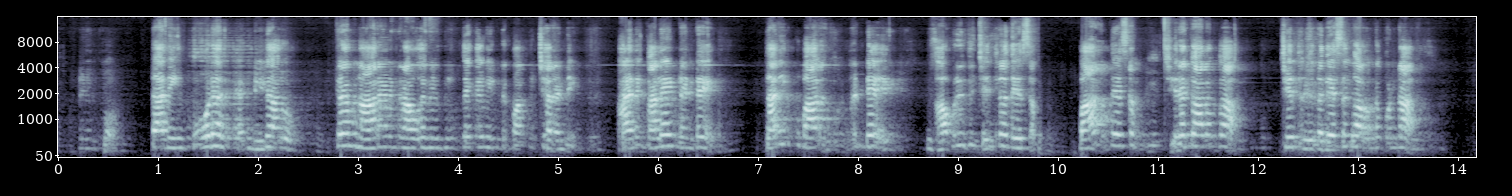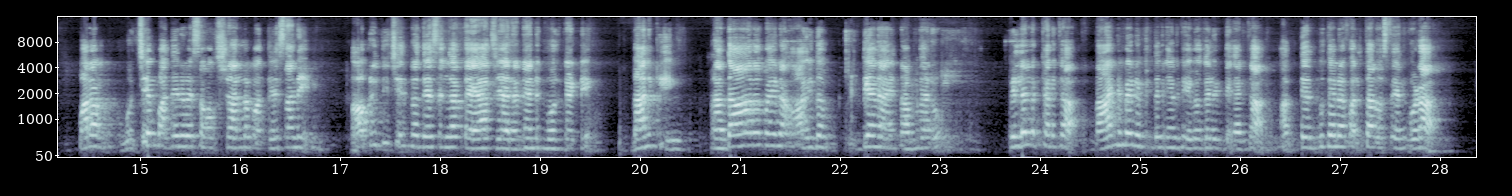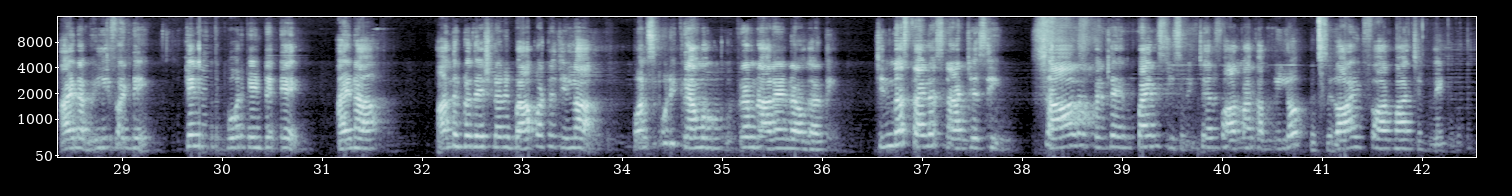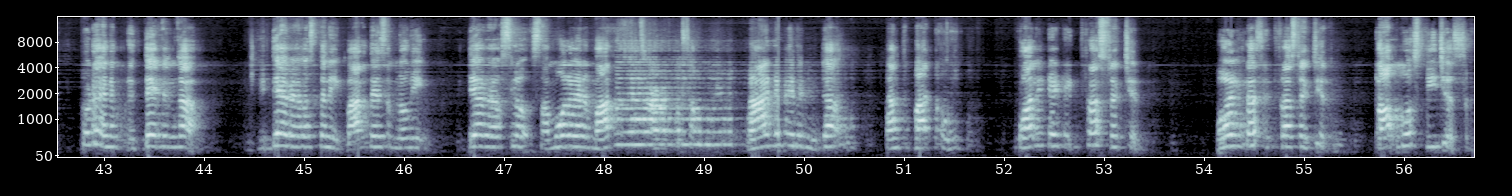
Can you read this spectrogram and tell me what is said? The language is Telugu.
దాని ఓనర్ ఎండి గారు విక్రమ్ నారాయణరావు గారిని ప్రత్యేకంగా ఇక్కడ పంపించారండి. ఆయన కళ ఏంటంటే దానికి భారత్ అంటే అభివృద్ధి చెందిన దేశం. భారతదేశం చిరకాలంగా చెందిన దేశంగా ఉండకుండా మనం వచ్చే పద్దెనిమిది సంవత్సరాల్లో మన దేశాన్ని అభివృద్ధి చెందిన దేశంగా తయారు చేయాలని ఆయన కోరికండి. దానికి ప్రధానమైన ఆయుధం విద్య అని ఆయన నమ్మారు. పిల్లలకు కనుక నాణ్యమైన విద్య కనుక ఇవ్వగలిగితే కనుక అత్యద్భుతమైన ఫలితాలు వస్తాయని కూడా ఆయన బిలీఫ్ అండి. ముఖ్యంగా కోరిక ఏంటంటే ఆయన ఆంధ్రప్రదేశ్లోని బాపట్ల జిల్లా వలసపూడి గ్రామం విక్రమ్ నారాయణరావు గారిని చిన్న స్థాయిలో స్టార్ట్ చేసి చాలా పెద్ద ఎంపైర్ సృష్టించారు ఫార్మా కంపెనీలో రాయల్ ఫార్మా అని చెప్పి కూడా ఆయన ప్రత్యేకంగా విద్యా వ్యవస్థని భారతదేశంలోని విద్యా వ్యవస్థలో సమూలమైన మార్పులు కోసం నాణ్యమైన విద్య దాంతో పాటు qualitative infrastructure world class infrastructure top most teachers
